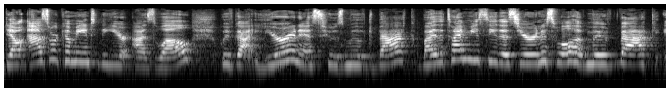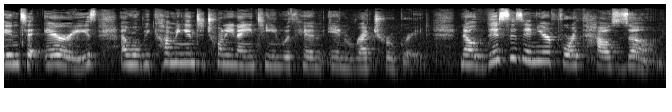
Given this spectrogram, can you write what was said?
Now, as we're coming into the year as well, we've got Uranus who's moved back. By the time you see this, Uranus will have moved back into Aries and will be coming into 2019 with him in retrograde. Now, this is in your fourth house zone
